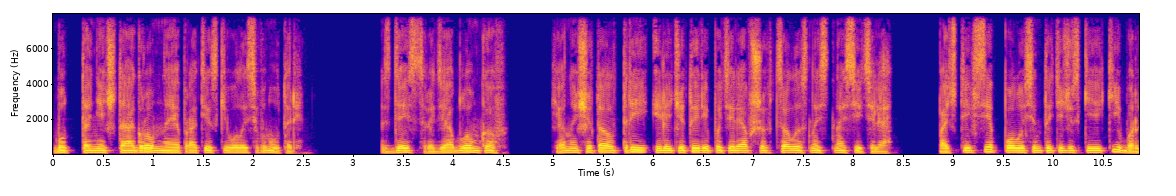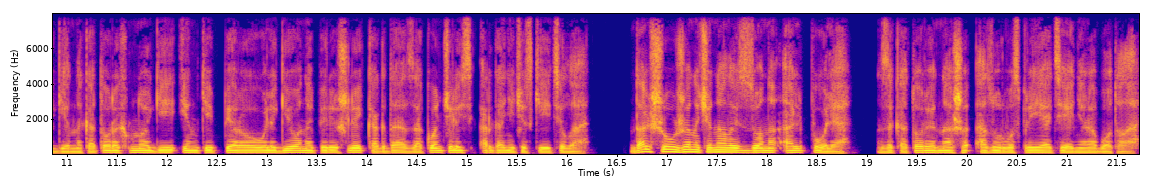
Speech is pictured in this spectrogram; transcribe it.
будто нечто огромное протискивалось внутрь. Здесь, среди обломков, я насчитал три или четыре потерявших целостность носителя. Почти все полусинтетические киборги, на которых многие инки Первого Легиона перешли, когда закончились органические тела. Дальше уже начиналась зона Альполя, за которой наше азур-восприятие не работало.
